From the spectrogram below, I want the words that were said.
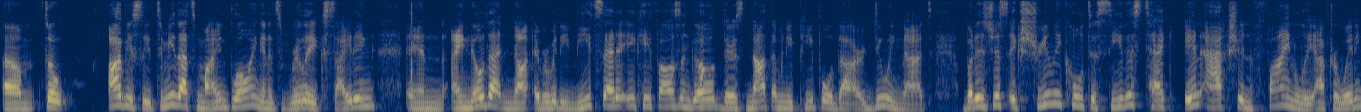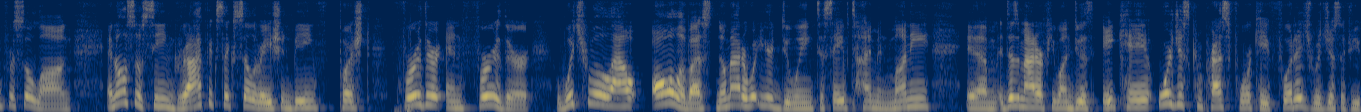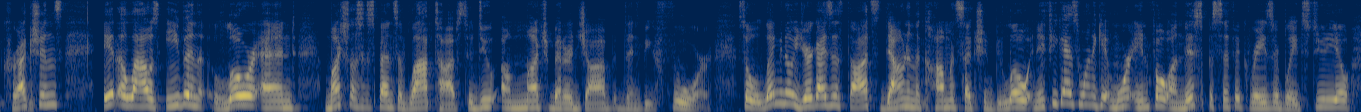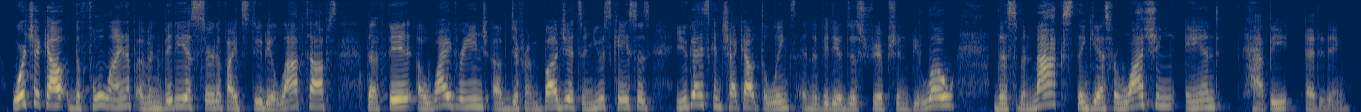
Um, so obviously, to me, that's mind blowing and it's really exciting. And I know that not everybody needs to edit 8K files and Go. There's not that many people that are doing that, but it's just extremely cool to see this tech in action finally after waiting for so long, and also seeing graphics acceleration being pushed further and further, which will allow all of us, no matter what you're doing, to save time and money. Um, it doesn't matter if you want to do this 8K or just compress 4K footage with just a few corrections. It allows even lower end, much less expensive laptops to do a much better job than before. So let me know your guys' thoughts down in the comment section below. And if you guys want to get more info on this specific Razer Blade Studio, or check out the full lineup of NVIDIA certified studio laptops that fit a wide range of different budgets and use cases, you guys can check out the links in the video description below. This has been Max. Thank you guys for watching and happy editing.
